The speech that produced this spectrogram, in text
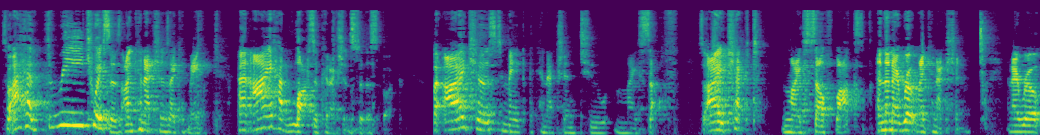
So I had three choices on connections I could make. And I had lots of connections to this book, but I chose to make a connection to myself. So I checked myself box and then I wrote my connection. And I wrote,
